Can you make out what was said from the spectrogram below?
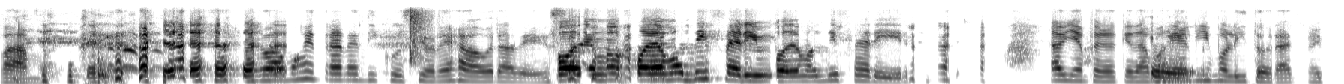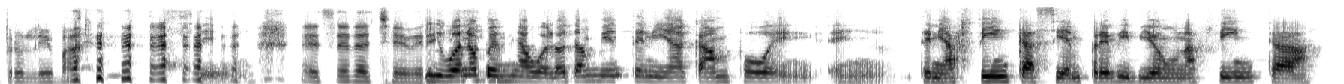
Vamos. no vamos a entrar en discusiones ahora de eso. Podemos, podemos diferir, podemos diferir. Está bien, pero quedamos en el eh, mismo litoral, no hay problema. Sí. Eso era chévere. Y bueno, pues mi abuelo también tenía campo, en, en tenía finca, siempre vivió en una finca.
